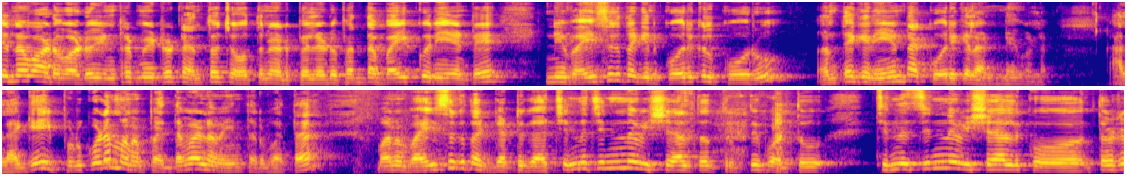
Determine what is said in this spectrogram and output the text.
చిన్నవాడు వాడు ఇంటర్మీడియట్ ఎంతో చదువుతున్నాడు పిల్లడు పెద్ద బైక్ కొని అంటే నీ వయసుకు తగిన కోరికలు కోరు. అంతేగాని ఏంటి ఆ కోరికలు అంటునేవాళ్ళం అలాగే ఇప్పుడు కూడా మనం పెద్దవాళ్ళం అయిన తర్వాత మన వయసుకు తగ్గట్టుగా చిన్న చిన్న విషయాలతో తృప్తి పడుతూ చిన్న చిన్న విషయాలతో తోటి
